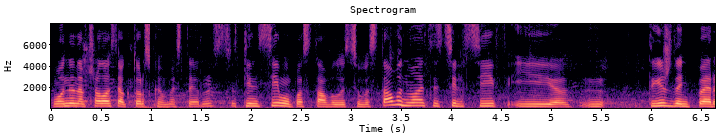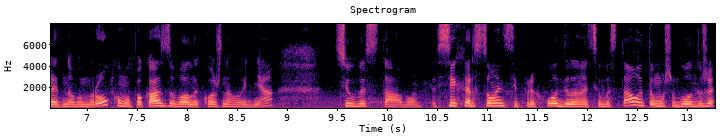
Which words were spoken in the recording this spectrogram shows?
вони навчалися акторської майстерності. В кінці ми поставили цю виставу 12 стільців, і тиждень перед Новим роком ми показували кожного дня цю виставу. Всі херсонці приходили на цю виставу, тому що було дуже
